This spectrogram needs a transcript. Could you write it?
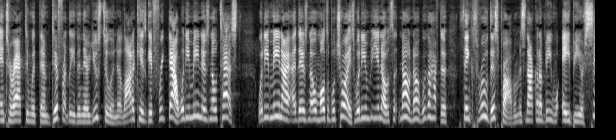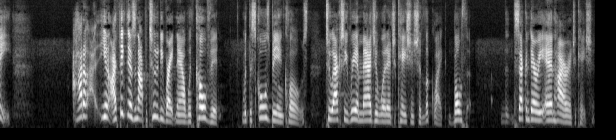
interacting with them differently than they're used to. And a lot of kids get freaked out. What do you mean there's no test? What do you mean I, there's no multiple choice? What do you you know? no, no. We're gonna have to think through this problem. It's not gonna be A, B, or C. How do you know? I think there's an opportunity right now with COVID, with the schools being closed, to actually reimagine what education should look like, both uh, secondary and higher education?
